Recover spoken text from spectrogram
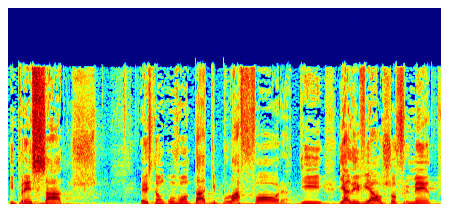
imprensados. Eles estão com vontade de pular fora, de, de aliviar o sofrimento.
